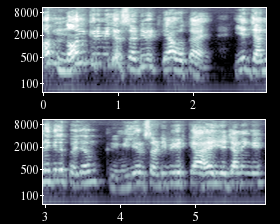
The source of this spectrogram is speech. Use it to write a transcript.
अब नॉन क्रिमिलियर सर्टिफिकेट क्या होता है? ये जानने के लिए पहले हम क्रिमिलियर सर्टिफिकेट क्या है ये जानेंगे।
